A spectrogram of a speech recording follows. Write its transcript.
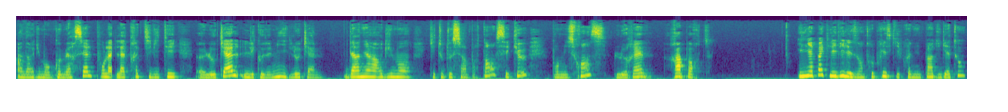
un argument commercial pour l'attractivité euh, locale, l'économie locale. Dernier argument qui est tout aussi important, c'est que pour Miss France, le rêve rapporte. Il n'y a pas que les villes et les entreprises qui prennent une part du gâteau,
